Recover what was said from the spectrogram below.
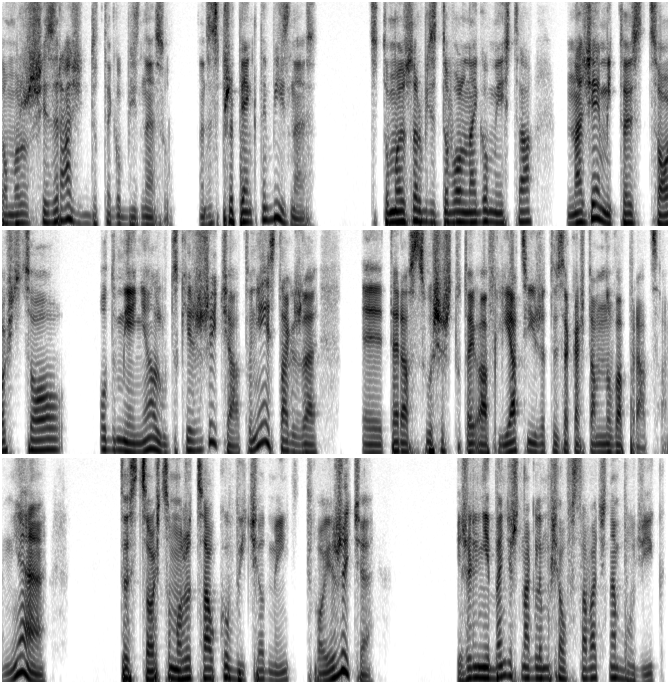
to możesz się zrazić do tego biznesu. To jest przepiękny biznes. To możesz robić z dowolnego miejsca na ziemi. To jest coś, co odmienia ludzkie życia. To nie jest tak, że y, teraz słyszysz tutaj o afiliacji, że to jest jakaś tam nowa praca. Nie. To jest coś, co może całkowicie odmienić twoje życie. Jeżeli nie będziesz nagle musiał wstawać na budzik,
